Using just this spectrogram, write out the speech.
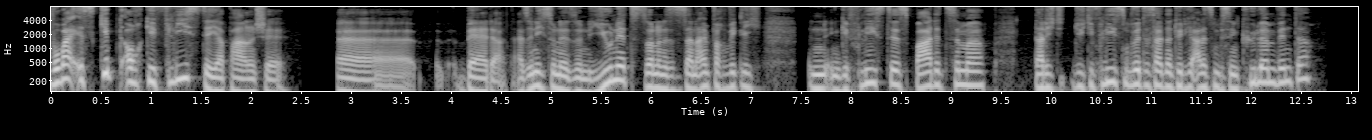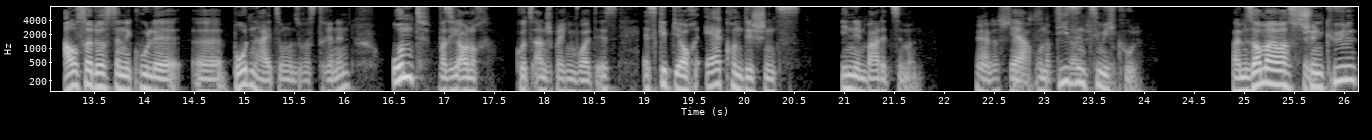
wobei es gibt auch gefließte japanische äh, Bäder. Also nicht so eine, so eine Unit, sondern es ist dann einfach wirklich ein, ein gefliestes Badezimmer. Dadurch, durch die Fliesen wird es halt natürlich alles ein bisschen kühler im Winter. Außer du hast dann eine coole äh, Bodenheizung und sowas drinnen. Und, was ich auch noch kurz ansprechen wollte, ist, es gibt ja auch Air Conditions in den Badezimmern. Ja, das stimmt. Ja, und die sind ziemlich cool. Weil im Sommer machst du schön kühl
